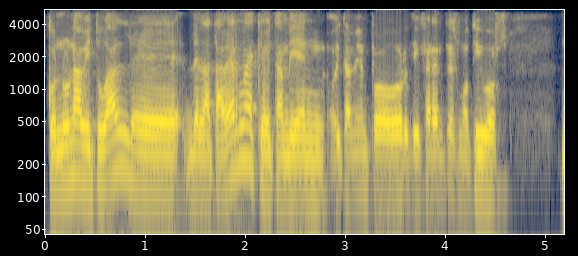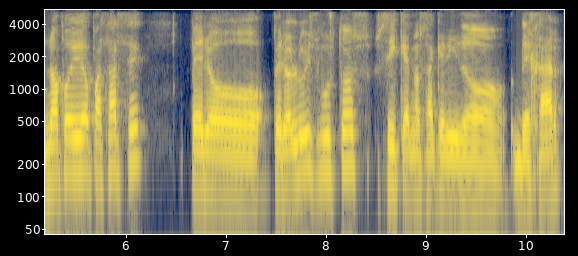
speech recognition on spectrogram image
con un habitual de, de la taberna, que hoy también, hoy también por diferentes motivos no ha podido pasarse pero, pero Luis Bustos sí que nos ha querido dejar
